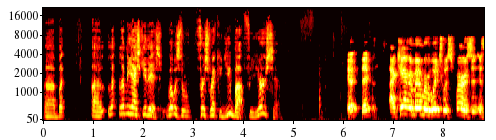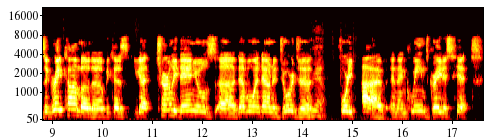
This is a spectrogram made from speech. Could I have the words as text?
Uh, but uh, let, let me ask you this: What was the first record you bought for yourself? It- that- I can't remember which was first. It- It's a great combo though because you got Charlie Daniels' uh, "Devil Went Down to Georgia" Yeah. '45, and then Queen's greatest hits.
